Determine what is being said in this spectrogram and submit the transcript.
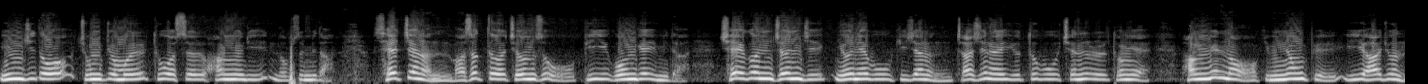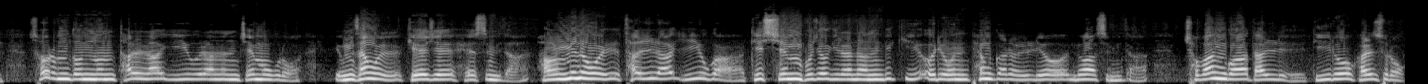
인지도 중점을 두었을 확률이 높습니다. 셋째는 마스터 점수 비공개입니다. 최근 전직 연예부 기자는 자신의 유튜브 채널을 통해 황민호, 김용필, 이하준 소름 돋는 탈락 이유라는 제목으로 영상을 게재했습니다. 황민호의 탈락 이유가 뒷심 부족이라는 믿기 어려운 평가를 내어놓았습니다. 초반과 달리 뒤로 갈수록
